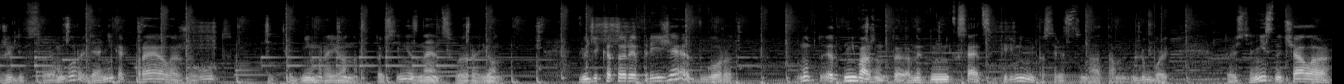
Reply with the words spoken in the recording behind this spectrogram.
жили в своем городе, они, как правило, живут одним районом. То есть они знают свой район. Люди, которые приезжают в город, ну, это не важно, это не касается Перми непосредственно, а там любой. То есть они сначала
